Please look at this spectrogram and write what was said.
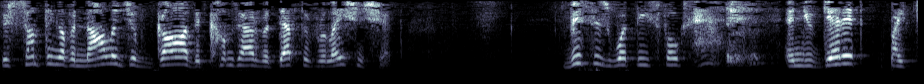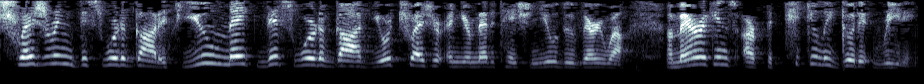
There's something of a knowledge of God that comes out of a depth of relationship. This is what these folks have. And you get it by treasuring this Word of God. If you make this Word of God your treasure and your meditation, you'll do very well. Americans are particularly good at reading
